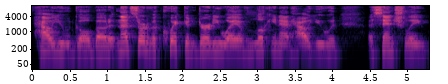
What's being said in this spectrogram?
how you would go about it. And that's sort of a quick and dirty way of looking at how you would essentially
